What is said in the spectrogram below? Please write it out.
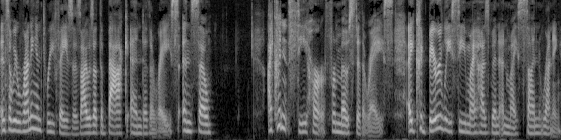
And so we were running in three phases. I was at the back end of the race. And so I couldn't see her for most of the race. I could barely see my husband and my son running.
